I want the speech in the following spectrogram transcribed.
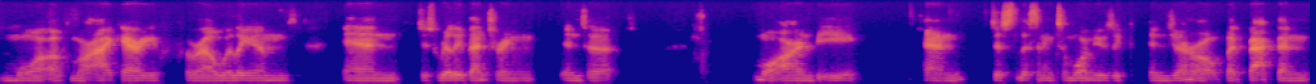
more of Mariah Carey, Pharrell Williams, and just really venturing into more R&B and just listening to more music in general. But back then,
